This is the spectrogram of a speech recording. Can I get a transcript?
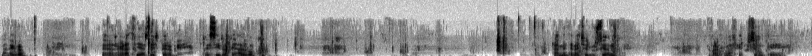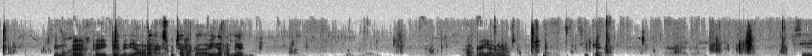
me alegro. Le las gracias y espero que le sirva de algo. Realmente me ha hecho ilusión. Igual que me hace ilusión que, Mi mujer dedique media hora a escucharlo cada día también. Aunque a ella no le gusta mucho. Así que si,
